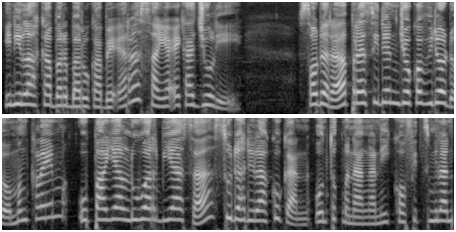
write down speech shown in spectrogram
Inilah kabar baru KBR, saya Eka Juli. Saudara Presiden Joko Widodo mengklaim upaya luar biasa sudah dilakukan untuk menangani COVID-19.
